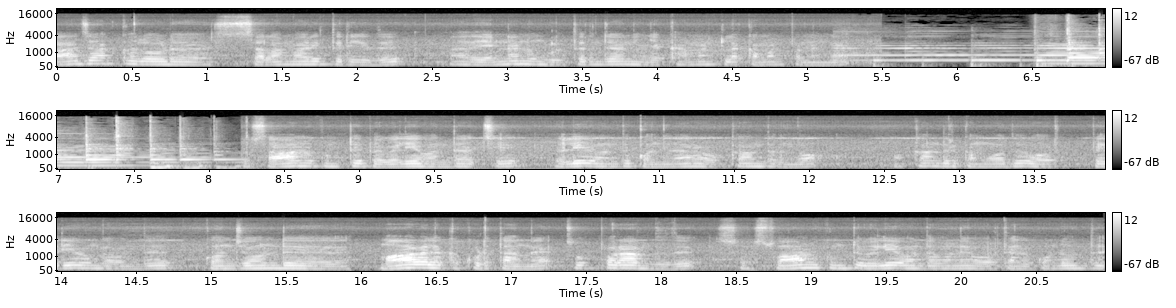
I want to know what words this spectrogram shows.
ராஜாக்களோட சிலை மாதிரி தெரியுது. அது என்னன்னு உங்களுக்கு தெரிஞ்சால் நீங்கள் கமெண்ட்டில் கமெண்ட் பண்ணுங்கள் இப்போ சாமி கும்பிட்டு இப்போ வெளியே வந்தாச்சு. வெளியே வந்து கொஞ்ச நேரம் உட்காந்துருந்தோம் உட்காந்துருக்கும் போது ஒரு பெரியவங்க வந்து கொஞ்சோண்டு மாவிளக்கு கொடுத்தாங்க. சூப்பராக இருந்தது. ஸோ சுவாமி கும்பிட்டு வெளியே வந்தவொடனே ஒருத்தங்க கொண்டு வந்து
